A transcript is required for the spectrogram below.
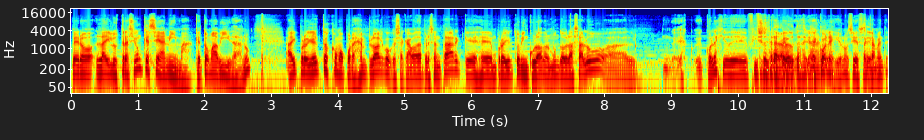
Pero la ilustración que se anima, que toma vida, ¿no? Hay proyectos como, por ejemplo, algo que se acaba de presentar, que es eh, un proyecto vinculado al mundo de la salud, al eh, Colegio de Fisioterapeutas de El colegio, ¿no? Sí, exactamente.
